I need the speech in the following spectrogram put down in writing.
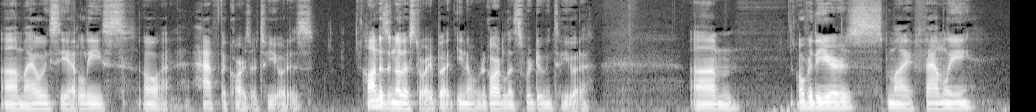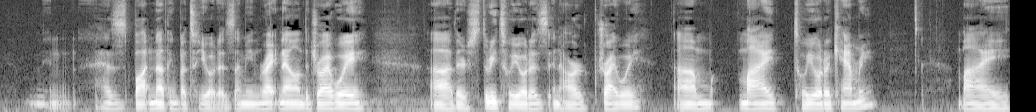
um, I always see at least, oh, half the cars are Toyotas. Honda's another story, but, you know, regardless, we're doing Toyota. Um, over the years, my family has bought nothing but Toyotas. I mean, right now on the driveway, uh, there's three Toyotas in our driveway. Um, my Toyota Camry, my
